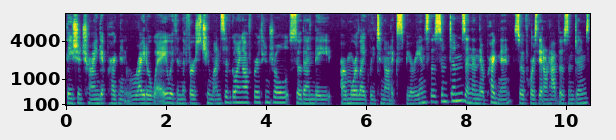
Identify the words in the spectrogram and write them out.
they should try and get pregnant right away within the first two months of going off birth control. So then they are more likely to not experience those symptoms. And then they're pregnant. So, of course, they don't have those symptoms.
